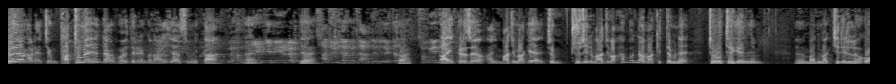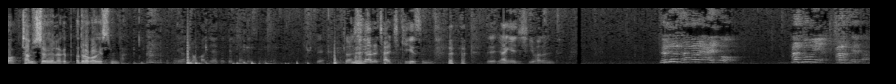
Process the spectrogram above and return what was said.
여야 간에 지금 다툼의 현장을 보여드리는 건 아니지 않습니까? 그한 분이 예. 회의를 예. 자주지하는 것은 안 됩니다. 일단 자, 정해주시고 아니 그래서요. 아니 마지막에 지금 주질이 마지막 한 분 남았기 때문에 정우택 의원님 어, 마지막 질의를 하고 잠시 정의를 하- 하도록 하겠습니다. 이건 저까지 해도 괜찮겠습니다. 네, 저는 네. 시간을 잘 지키겠습니다. 네, 양해해 주시기 바랍니다. 전혀 상관이 아니고 한소원이 알아서 했다.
